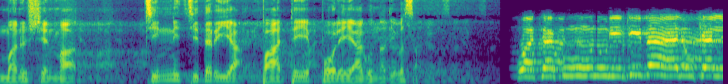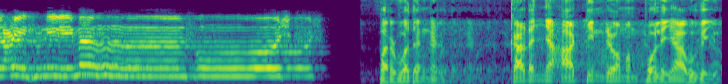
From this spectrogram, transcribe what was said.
മനുഷ്യന്മാർ ചിന്നിച്ചിതറിയ പാറ്റയെപ്പോലെയാകുന്ന ദിവസം. وتكون الجبال كالعهن المنفوش പർവ്വതങ്ങൾ കടഞ്ഞ ആട്ടിൻ രോമം പോലെയാവുകയും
